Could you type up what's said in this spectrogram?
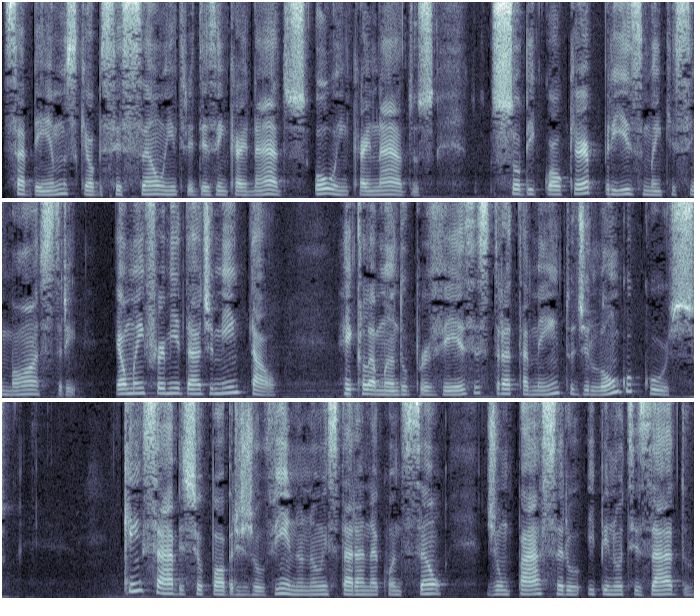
Sabemos que a obsessão entre desencarnados ou encarnados, sob qualquer prisma em que se mostre, é uma enfermidade mental, reclamando por vezes tratamento de longo curso. Quem sabe se o pobre Jovino não estará na condição de um pássaro hipnotizado,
